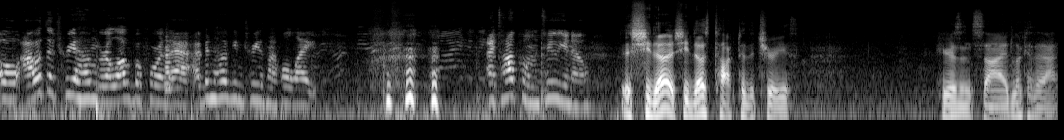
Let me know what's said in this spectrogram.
Oh, I was a tree hugger long before that. I've been hugging trees my whole life. I talk to them too, you know. She does, she does talk to the trees. Here's inside, look at that.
